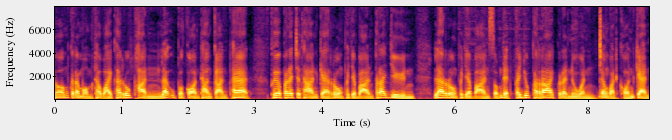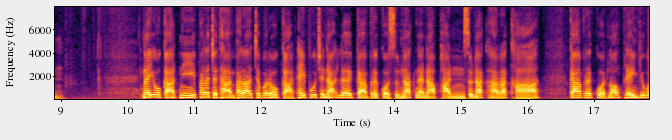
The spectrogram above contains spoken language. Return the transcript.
น้อมกระหม่อมถวายคารุพันธ์และอุปกรณ์ทางการแพทย์ เพื่อพระราชทานแก่โรงพยาบาลพระยืน และโรงพยาบาลสมเด็จพระยุพราชกระนวลจังหวัดขอนแก่น ในโอกาสนี้พระราชทานพระราชบรโรกาสให้ผู้ชนะเลิศการประกวดสุนัขนานาพันธุ์ สุนัขอารักขา การประกวดร้องเพลงยุว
